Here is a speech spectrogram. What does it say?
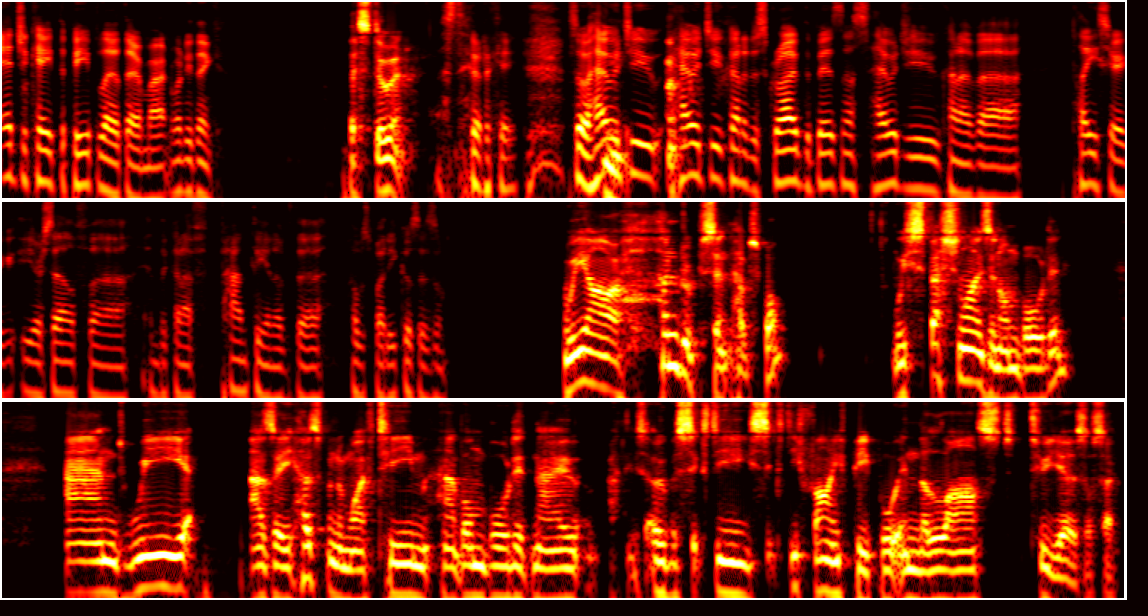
educate the people out there. Martin, what do you think? Let's do it. Let's do it. Okay. So how would you how would you kind of describe the business? How would you kind of uh, place your, yourself uh, in the kind of pantheon of the HubSpot ecosystem? We are 100% HubSpot. We specialize in onboarding, and we, as a husband and wife team, have onboarded now, I think it's over 60, 65 people in the last two years or so.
